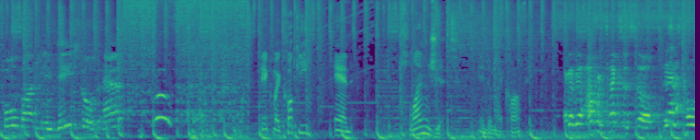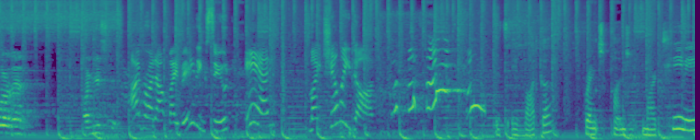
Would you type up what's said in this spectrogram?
Full body, engage those abs. Take my cookie and plunge it into my coffee. I gotta be, I'm from Texas, so this Yeah. is colder than I'm used to. I brought out my bathing suit and my chili dog. It's a vodka French plunge martini.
